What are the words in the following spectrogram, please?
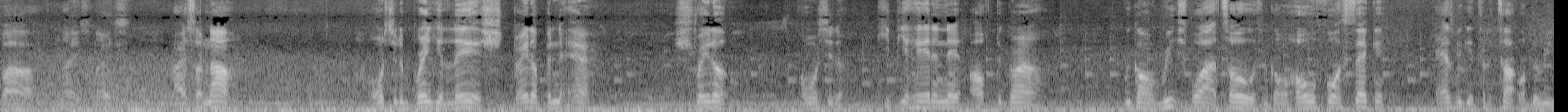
Five, nice, nice. All right, so now, I want you to bring your legs straight up in the air. Straight up. I want you to keep your head in there off the ground. We're gonna reach for our toes. We're gonna hold for a second as we get to the top of the reach.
